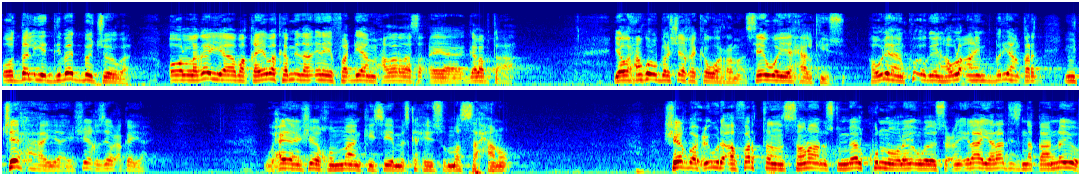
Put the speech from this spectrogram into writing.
oo dal iyo dibadba jooga oo laga yaabo qaybo ka mid ah inay fadhiyaan muxaadaradaas galabta ah. Yaa waxaan ku bal sheekha ka warrama see weeye xaalkiisu hawlihaan ku ogeyn hawlo ahayn baryahan qar yuu jeexahayaa sheekh see wax ka yahay. Waxay dhahen sheekhu maankiisa iyo maskaxdiisu ma saxano. Sheekh baa wuxuu yidhi afartan sano aan isku meel ku noolayn oo wada socon ilaa yaraantiis naqaanayo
